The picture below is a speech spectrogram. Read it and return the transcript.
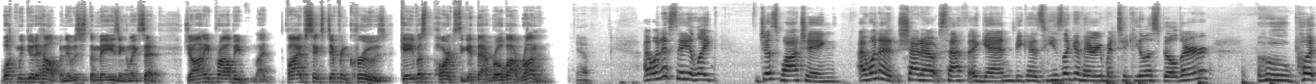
What can we do to help? And it was just amazing. And like I said, Johnny probably like five six different crews gave us parts to get that robot running. Yeah. I want to say, like, just watching, I want to shout out Seth again because he's like a very meticulous builder who put,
